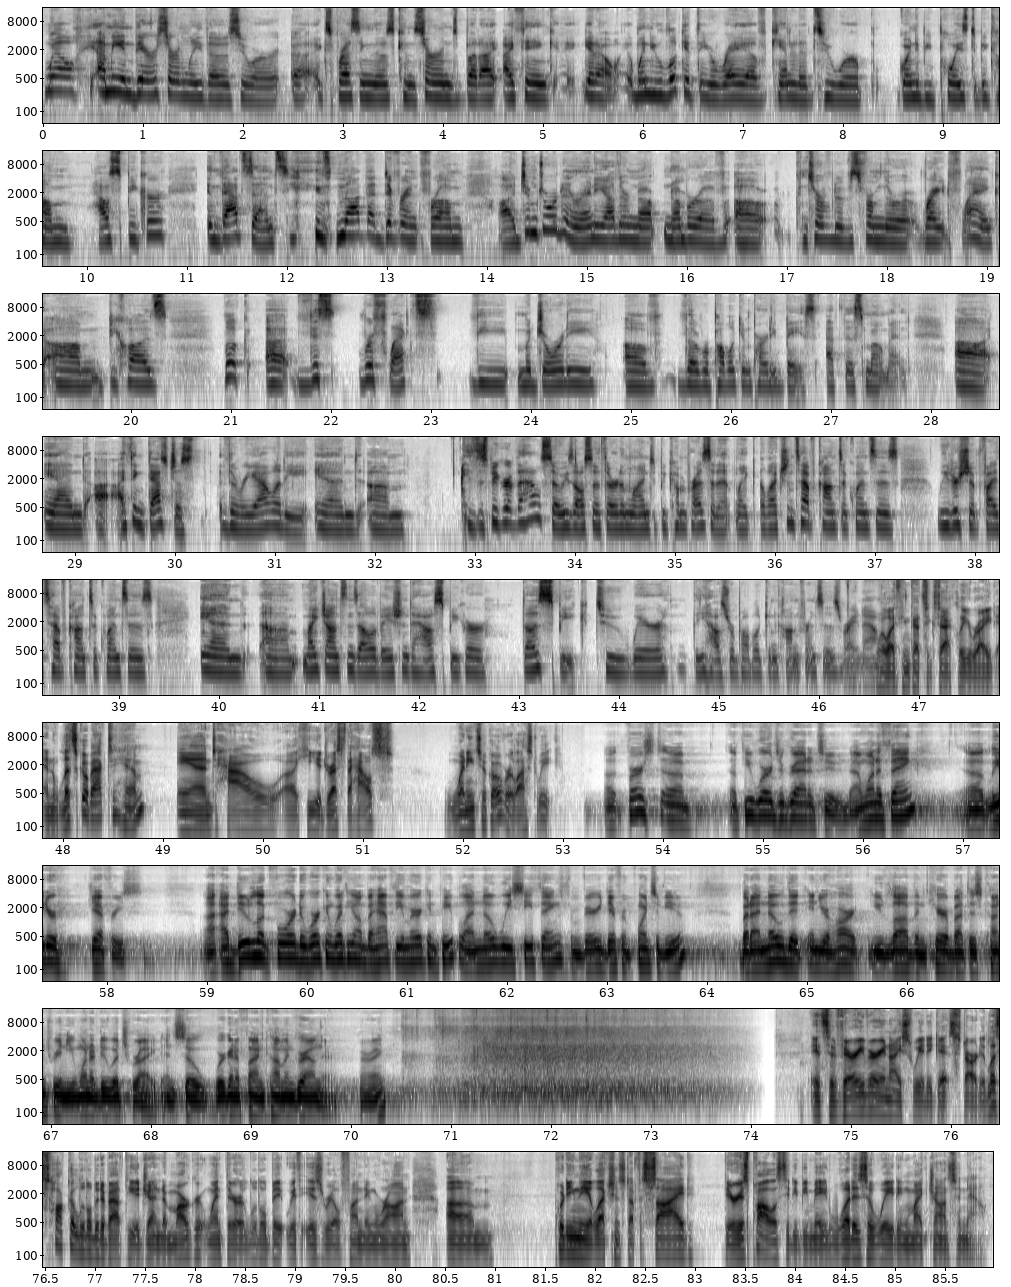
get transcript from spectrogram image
Well, I mean, there are certainly those who are uh, expressing those concerns, but I, I think, you know, when you look at the array of candidates who were going to be poised to become House Speaker, in that sense, he's not that different from uh, Jim Jordan or any other no- number of uh, conservatives from the right flank. Um, because, look, uh, this reflects the majority of the Republican Party base at this moment. Uh, and I think that's just the reality. And um, he's the Speaker of the House, so he's also third in line to become president. Like elections have consequences, leadership fights have consequences, and um, Mike Johnson's elevation to House Speaker does speak to where the House Republican conference is right now. Well, I think that's exactly right. And let's go back to him and how uh, he addressed the House when he took over last week. Uh, first, uh, a few words of gratitude. I want to thank uh, Leader Jeffries. I, I, do look forward to working with you on behalf of the American people. I know we see things from very different points of view, but I know that in your heart you love and care about this country and you want to do what's right. And so we're going to find common ground there. All right? It's a very, very nice way to get started. Let's talk a little bit about the agenda. Margaret went there a little bit with Israel funding, Ron. Um, putting the election stuff aside, there is policy to be made. What is awaiting Mike Johnson now?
